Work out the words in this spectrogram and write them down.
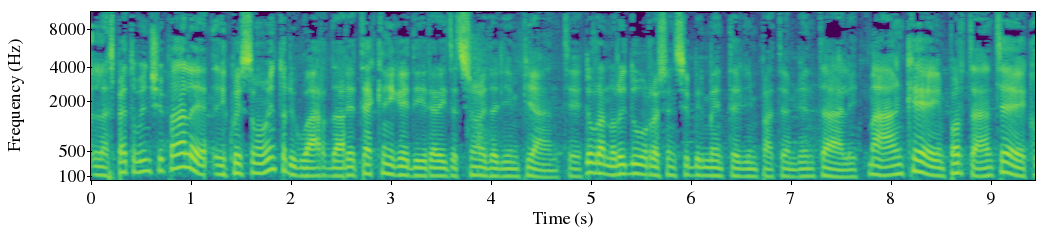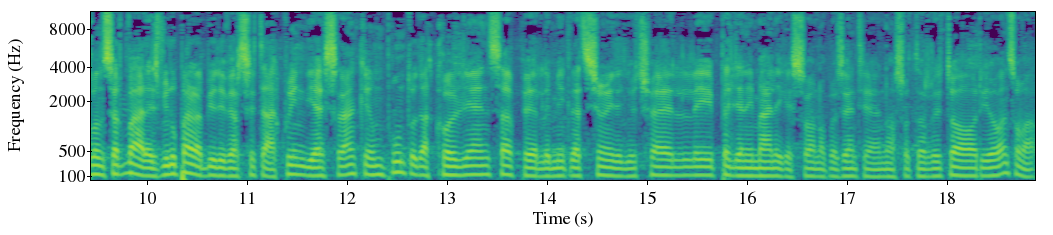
L'aspetto principale in questo momento riguarda le tecniche di realizzazione degli impianti. Dovranno ridurre sensibilmente gli impatti ambientali, ma anche è importante conservare e sviluppare la biodiversità, quindi essere anche un punto punto d'accoglienza per le migrazioni degli uccelli, per gli animali che sono presenti nel nostro territorio, insomma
